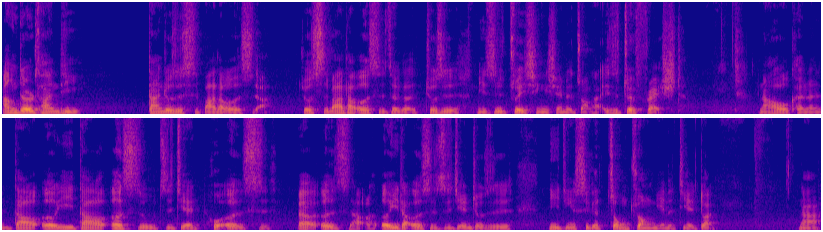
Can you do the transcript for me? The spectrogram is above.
Under twenty 当然就是十八到二十啊，就十八到二十这个就是你是最新鲜的状态，也是最 fresh 的。然后可能到二一到二十五之间，或二十四，呃，二十四好了，二一到二十之间，就是你已经是个中壮年的阶段。那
